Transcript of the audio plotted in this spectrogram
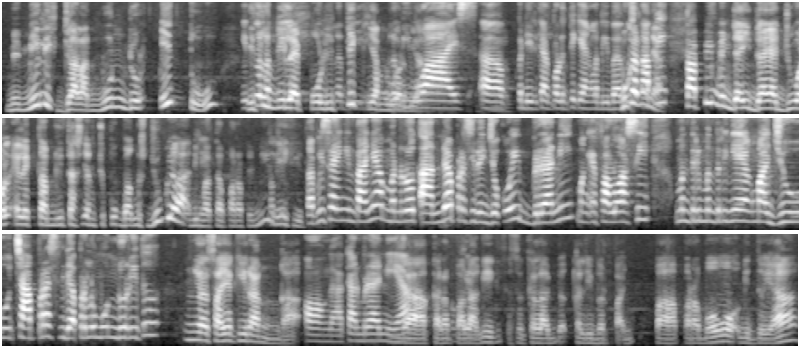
memilih jalan mundur itu itu, nilai politik lebih- yang luar lebih biasa. wise, uh, pendidikan politik yang lebih bagus. Bukan tapi hanya, tapi menjadi daya jual elektabilitas yang cukup bagus juga di mata para pemilih. Gitu. Tapi saya ingin tanya, menurut Anda Presiden Jokowi berani mengevaluasi menteri-menterinya yang maju capres tidak perlu mundur itu? Enggak, saya kira enggak. Oh, nggak akan berani ya? Enggak, karena apalagi sekali- kaliber Pak, Pak Prabowo gitu ya.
